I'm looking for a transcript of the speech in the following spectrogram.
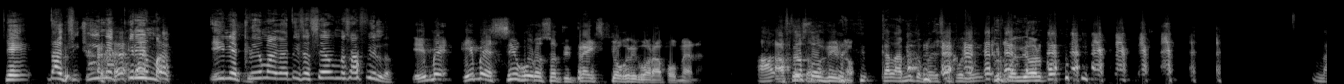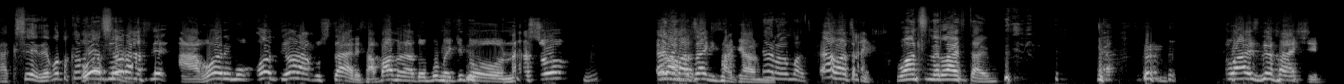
Και εντάξει, είναι κρίμα. Είναι κρίμα γιατί σε σέβομαι σαν φίλο. Είμαι, είμαι σίγουρος ότι τρέχεις πιο γρήγορα από μένα. Α, Αυτό το- το δίνω. Καλά, μην το βάζεις και πολύ, και πολύ όρκο. Να ξέρει, εγώ το κάνω για Ό,τι ώρα σένα. θε... Αγόρι μου, ό,τι ώρα γουστάρεις. Θα πάμε να το πούμε εκεί το Νάσο. Ναι. Ένα Ένα ματσάκι θα κάνουμε. Ένα μάτς. Ένα ματσάκι. Once in a lifetime. Twice δεν θα έχει.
